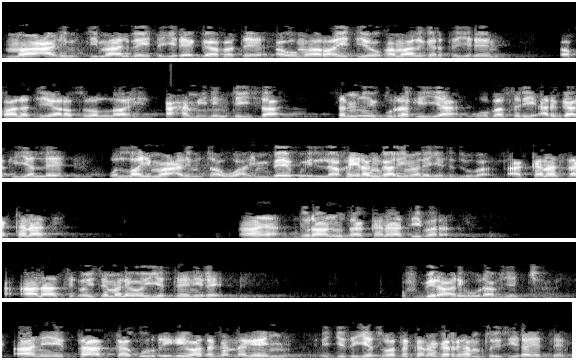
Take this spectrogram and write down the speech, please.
ما علمت مال بيت جريك قافته أو ما رأيت وكمال قرت جرين فقالت يا رسول الله أحمي ننتيسة سمعي قركية وبصري أرقاكية والله ما علمت أوهم بيك إلا خيرا قاري مالي يتدوبا تأكنت تأكنت. Aya duraanuu akkanaati bara anaa si dhoyse malee wayyettee nire uf bira ari'uudhaaf jecha ani takka gurri kee waa takka hin dhageenye ijji xiyyees waa takka hin agarre hamtuu isiidha jetteen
